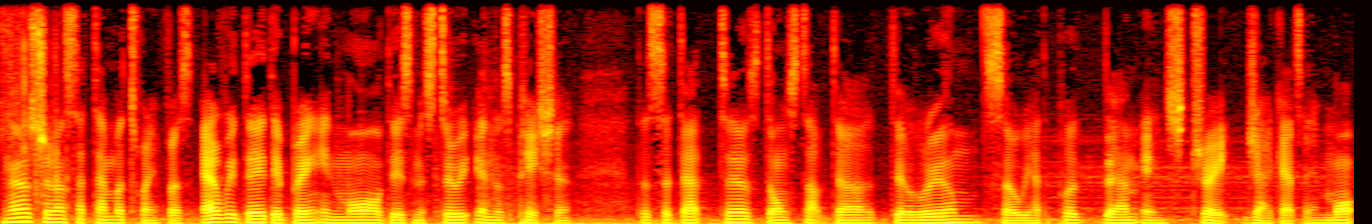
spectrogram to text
Nurse Journal, September 21st. Every day they bring in more of these mysterious illness patients. The sedatives don't stop their delirium, so we had to put them in straight jackets and, mo-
